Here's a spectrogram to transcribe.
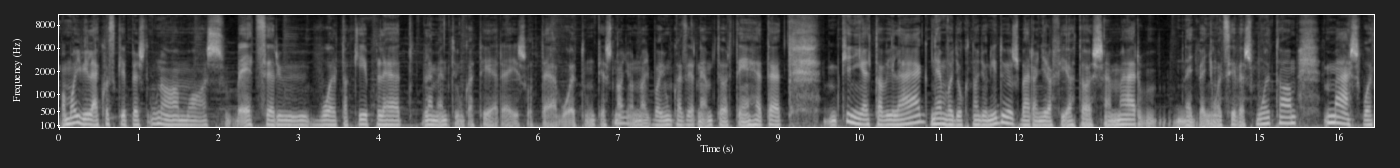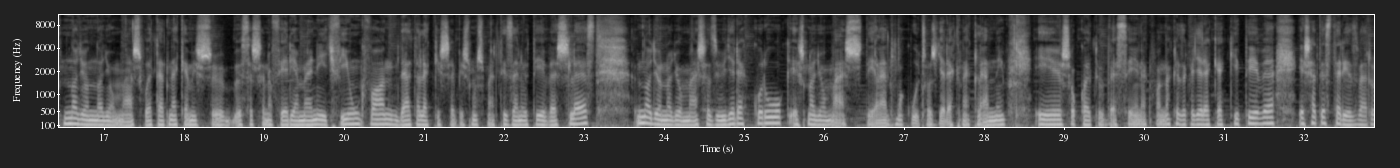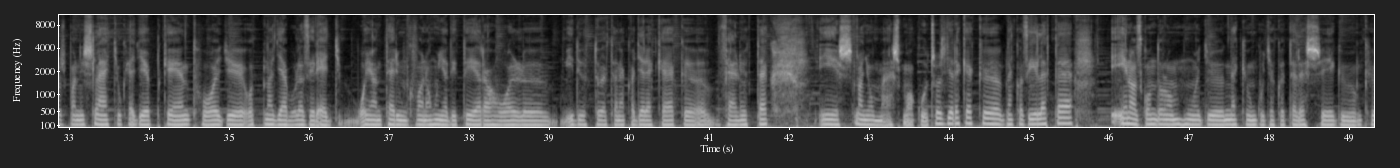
a mai világhoz képest unalmas, egyszerű volt a képlet, lementünk a térre, és ott el voltunk, és nagyon nagy bajunk azért nem történhetett. Kinyílt a világ, nem vagyok nagyon idős, bár annyira fiatal sem. Már, 48 éves múltam. Más volt, nagyon-nagyon más volt, tehát nekem is összesen a férjemmel négy fiunk van, de hát a legkisebb legkisebb is most már 15 éves lesz. Nagyon-nagyon más az ő gyerekkoruk, és nagyon más jelent ma kulcsos gyereknek lenni. És sokkal több veszélynek vannak ezek a gyerekek kitéve, és hát ezt Terézvárosban is látjuk egyébként, hogy ott nagyjából azért egy olyan terünk van a Hunyadi tér, ahol időt töltenek a gyerekek, felnőttek, és nagyon más ma a kulcsos gyerekeknek az élete, én azt gondolom, hogy nekünk úgy a kötelességünk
